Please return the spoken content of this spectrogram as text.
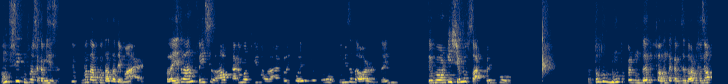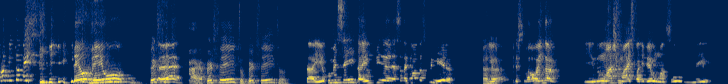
Onde você comprou essa camisa? Eu mandava contato da Demar, falei, entra lá no Face lá, o cara motiva lá. Falei, pô, ele falou, pô, camisa da hora. Daí teve uma hora que encheu meu saco. Falei, pô, tá todo mundo perguntando, falando da camisa da hora, vou fazer uma pra mim também. Eu veio Perfeito, é. cara, perfeito, perfeito. Daí eu comecei, daí eu fiz, essa daqui é uma das primeiras. Uhum. E o pessoal ainda, e não acho mais, pode ver um azul meio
